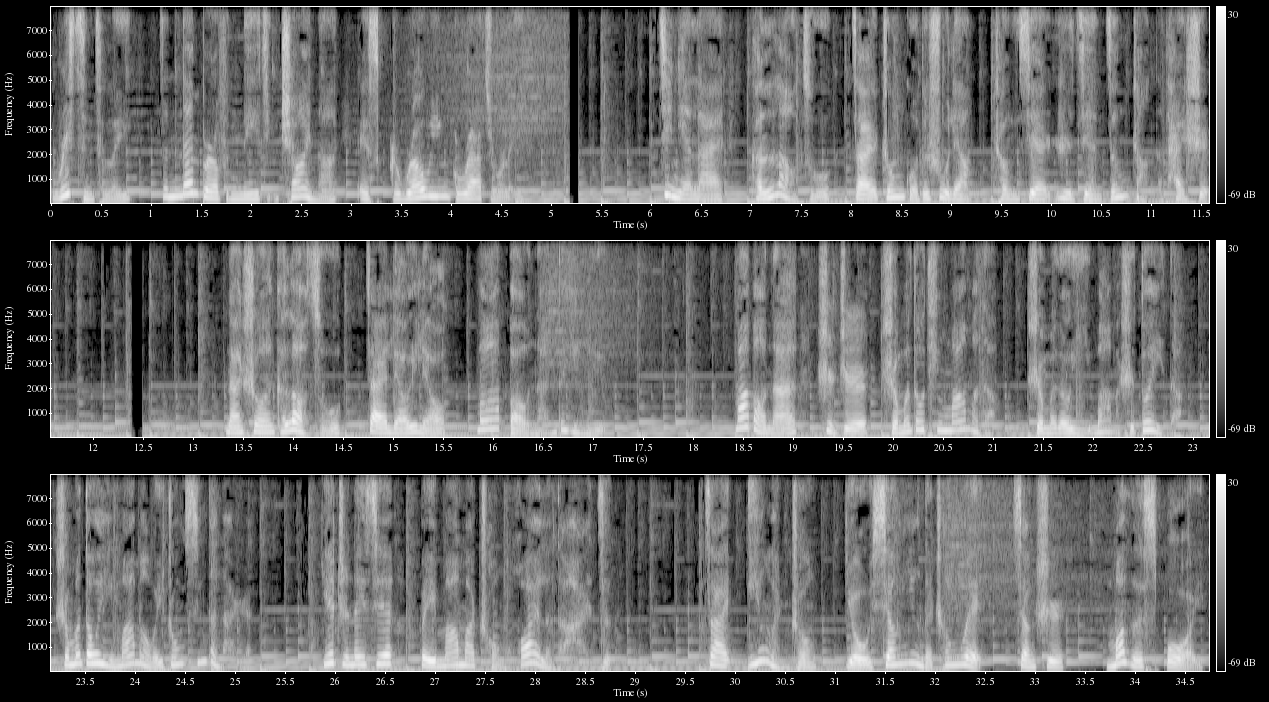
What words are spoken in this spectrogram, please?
recently the number of neat in China is growing gradually. 近年来，啃老族在中国的数量呈现日渐增长的态势。那说完啃老族，再聊一聊妈宝男的英语。妈宝男是指什么都听妈妈的，什么都以妈妈是对的，什么都以妈妈为中心的男人，也指那些被妈妈宠坏了的孩子。在英文中有相应的称谓，像是 mother's boy。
